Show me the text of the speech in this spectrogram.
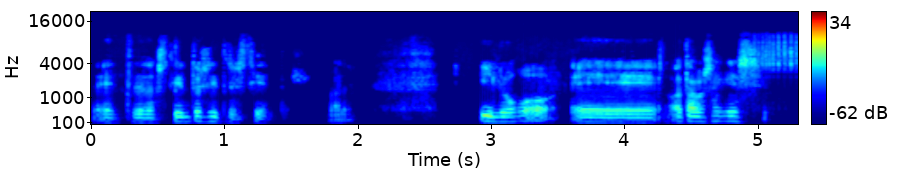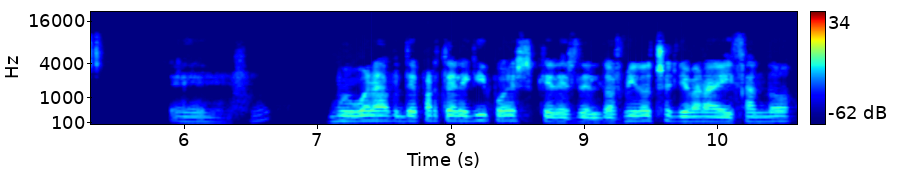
entre 200 y 300, ¿vale? Y luego, eh, otra cosa que es eh, muy buena de parte del equipo es que desde el 2008 llevan analizando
